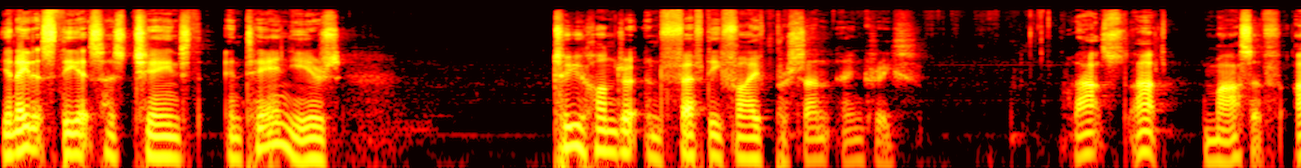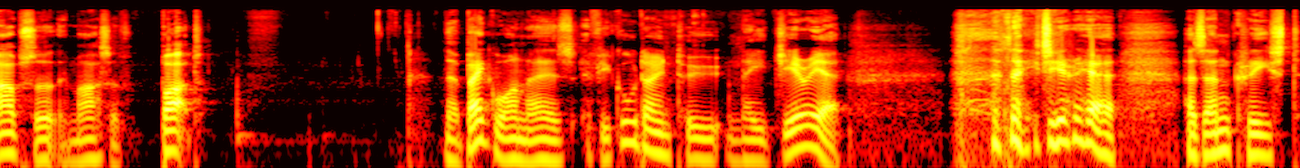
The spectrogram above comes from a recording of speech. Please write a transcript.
United States has changed in 10 years 255% increase. That's that's massive, absolutely massive. But the big one is if you go down to Nigeria, Nigeria has increased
